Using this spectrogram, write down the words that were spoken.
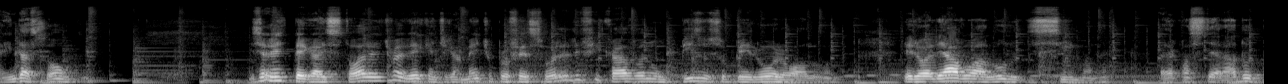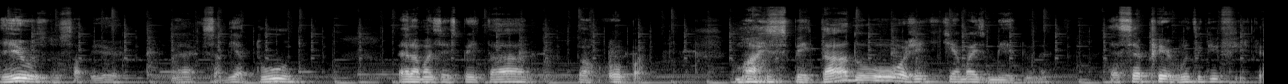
ainda somos. Né? E se a gente pegar a história, a gente vai ver que antigamente o professor ele ficava num piso superior ao aluno. Ele olhava o aluno de cima, né? Era considerado o deus do saber, né? Que sabia tudo, era mais respeitado. Então, opa, mais respeitado ou a gente tinha mais medo, né? Essa é a pergunta que fica.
